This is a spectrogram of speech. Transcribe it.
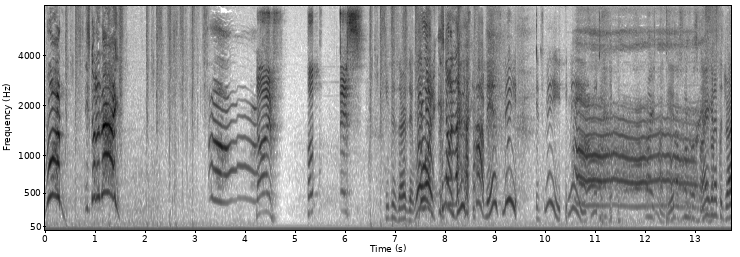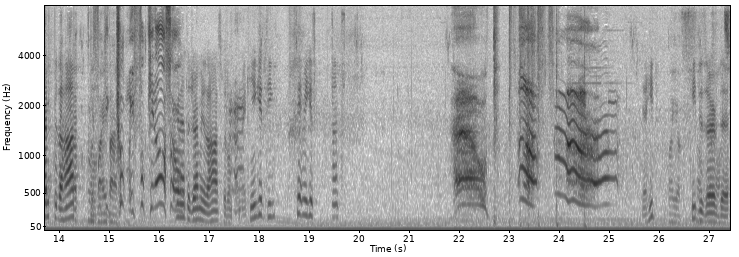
Run! He's got a knife! Knife! Put this! He deserved it. Whoa, Come whoa, come got on, dude. Stop, man. It's me. It's me. It's me. It's me. Right. Come on, dude. That one was Now you're gonna have to drive me to the hospital. That was my Fucking bad. cut me fucking You're gonna have to drive me to the hospital. man. Can you get? Can you take me get? nuts? Help! Ah! Ah! Yeah, he. Oh, He deserved it.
